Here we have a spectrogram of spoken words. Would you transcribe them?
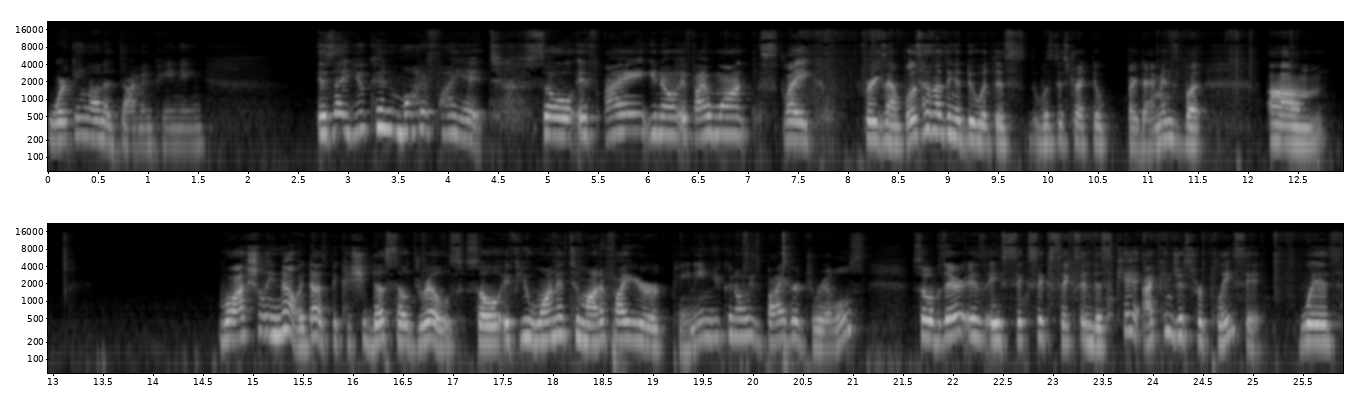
working on a diamond painting is that you can modify it. So if I, you know, if I want like, for example, this has nothing to do with this, was distracted by diamonds, but, um, well, actually, no, it does because she does sell drills. So if you wanted to modify your painting, you can always buy her drills. So if there is a 666 in this kit, I can just replace it with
